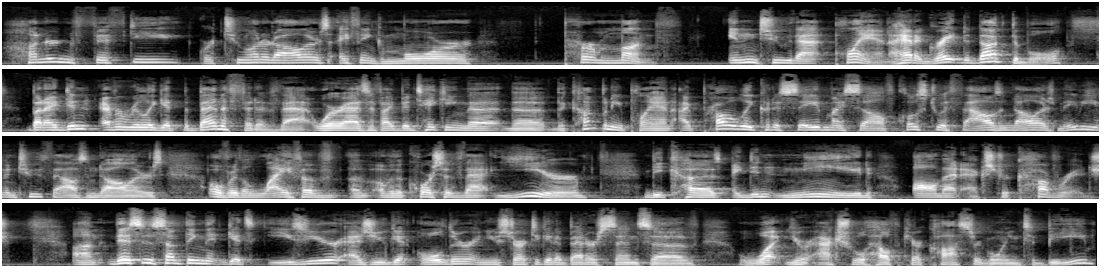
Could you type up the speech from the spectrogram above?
150 or 200 dollars, I think, more per month into that plan. I had a great deductible, but I didn't ever really get the benefit of that. Whereas if I'd been taking the the, the company plan, I probably could have saved myself close to thousand dollars, maybe even two thousand dollars over the life of, of over the course of that year because I didn't need all that extra coverage. Um, this is something that gets easier as you get older and you start to get a better sense of what your actual healthcare costs are going to be.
